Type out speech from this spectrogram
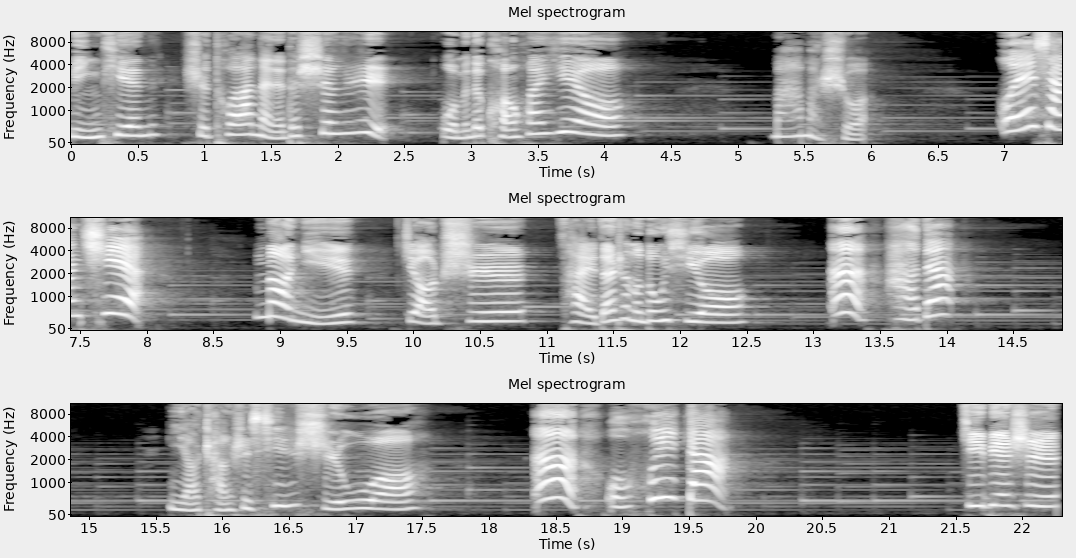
明天是托拉奶奶的生日，我们的狂欢夜哦。妈妈说：“我也想去。”那你就要吃菜单上的东西哦。嗯，好的。你要尝试新食物哦。嗯，我会的。即便是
